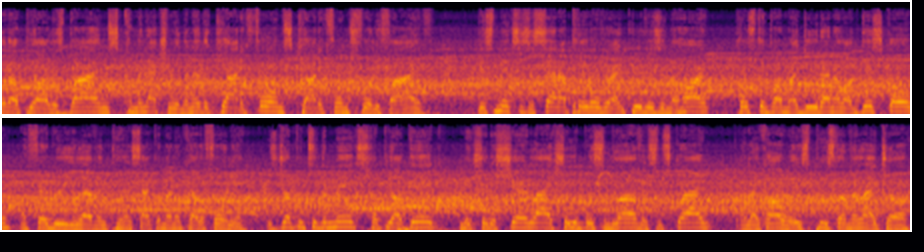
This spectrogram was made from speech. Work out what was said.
What up, y'all? It's Bimes coming at you with another Chaotic Forms, Chaotic Forms 45. This mix is a set I played over at Groovers in the Heart, hosted by my dude Analog Disco on February 11th here in Sacramento, California. Let's jump into the mix. Hope y'all dig. Make sure to share, like, show your boy some love, and subscribe. And like always, peace, love, and light, y'all.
